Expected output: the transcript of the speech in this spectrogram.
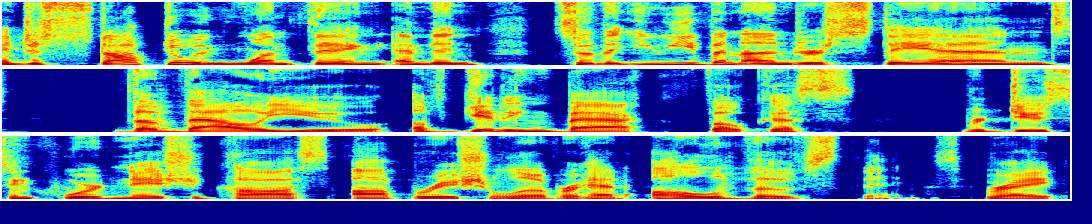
And just stop doing one thing and then so that you even understand the value of getting back focus reducing coordination costs operational overhead all of those things right?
